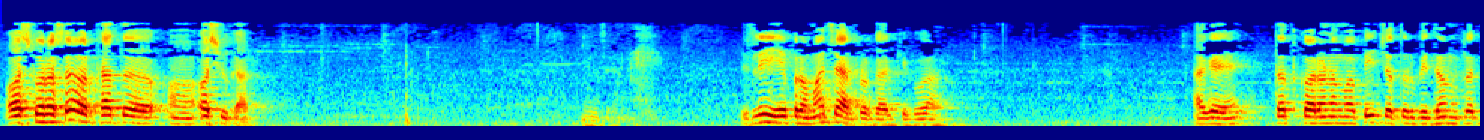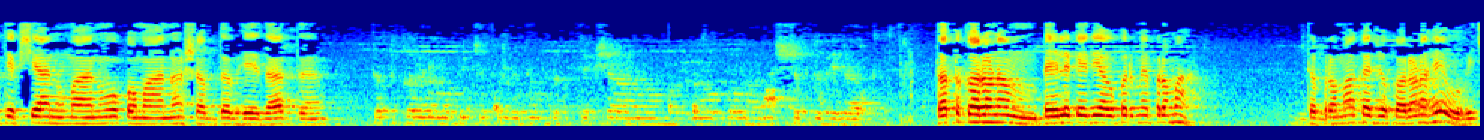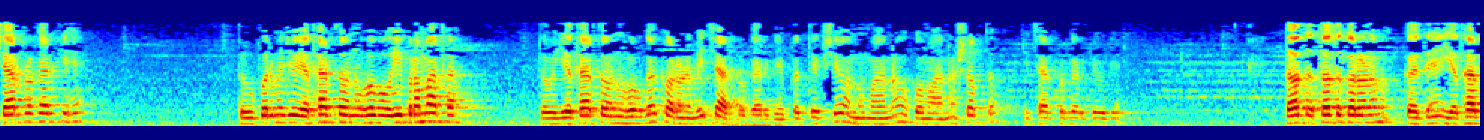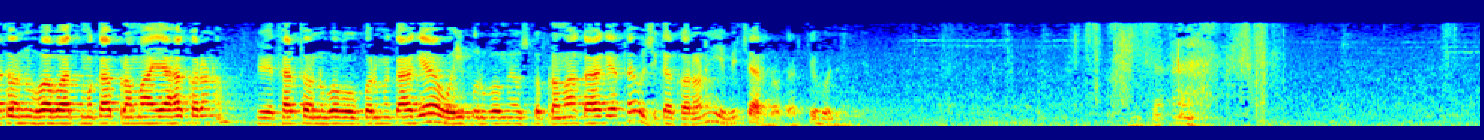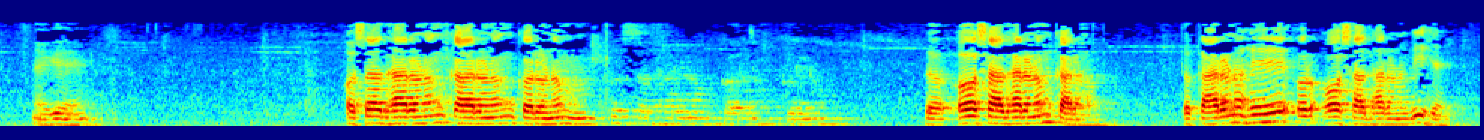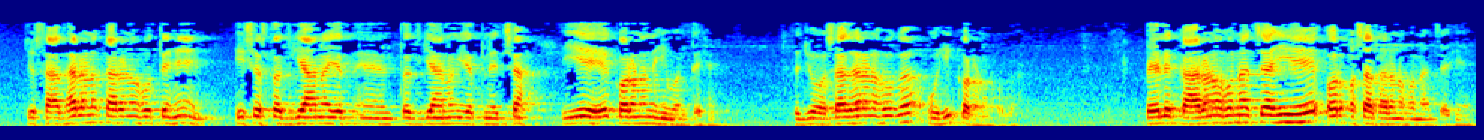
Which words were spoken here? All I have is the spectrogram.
अस्वरस अर्थात अस्वीकार। इसलिए ये प्रमा चार प्रकार की हुआ। आगे तत्कर्णम अपनी चतुर्विधम प्रत्यक्षानुमानोपमान शब्द भेदात तत्कर्णम पहले कह दिया ऊपर में प्रमा। तो प्रमा का जो करण है, वो भी चार प्रकार के है। तो ऊपर में जो यथार्थ अनुभव, वही प्रमा था। तो यथार्थ अनुभव का करण भी चार प्रकार के, प्रत्यक्ष, अनुमान, उपमान, शब्द, ये चार प्रकार के हो गए। तत्, तत्करण, कहते हैं यथार्थ अनुभवात्मका प्रमाया करण। जो यथार्थ अनुभव ऊपर में कहा गया, वही पूर्व में उसको प्रमा कहा गया था, उसी का कारण ये भी चार प्रकार के हो जाएँगे असाधारण कारण करणम तो असाधारणम कारणम तो कारण है और असाधारण भी है। जो साधारण कारण होते हैं, इस तज्ञान तज्ञान यत्नेच्छा, ये कर्ण नहीं बनते हैं। तो जो असाधारण होगा, वही करण होगा। पहले कारण होना चाहिए और असाधारण होना चाहिए।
